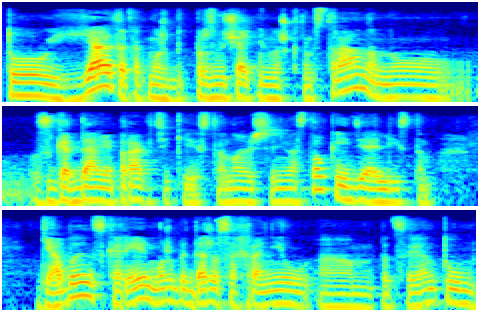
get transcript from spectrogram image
то я, это как может быть прозвучать немножко там странно, но с годами практики становишься не настолько идеалистом, я бы скорее, может быть, даже сохранил э, пациенту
